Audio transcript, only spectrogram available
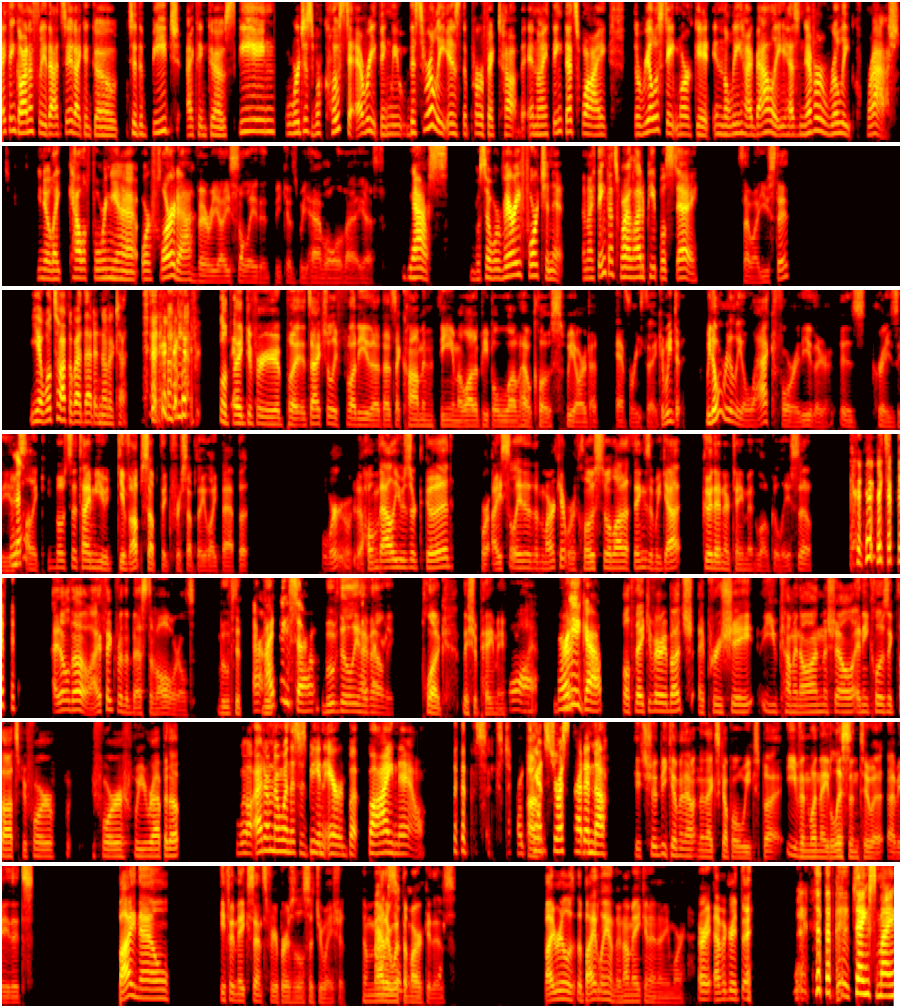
I think honestly, that's it. I could go to the beach. I could go skiing. We're just, we're close to everything. We, this really is the perfect hub. And I think that's why the real estate market in the Lehigh Valley has never really crashed, you know, like California or Florida. Very isolated because we have all of that. Yes. Yes. So we're very fortunate. And I think that's why a lot of people stay. Is that why you stayed? Yeah, we'll talk about that another time. Well, thank you for your input. It's actually funny that that's a common theme. A lot of people love how close we are to everything, and we do, we don't really lack for it either. Is crazy. It's No. like most of the time you give up something for something like that, but we're home values are good. We're isolated in the market. We're close to a lot of things, and we got good entertainment locally. So I don't know. I think for the best of all worlds, move to I think so. move the Lehigh Valley. Plug. They should pay me. Yeah. There you go. Well, thank you very much. I appreciate you coming on, Michelle. Any closing thoughts before before we wrap it up? Well, I don't know when this is being aired, but by now. I Uh, can't stress that enough. it should be coming out in the next couple of weeks, but even when they listen to it, I mean, it's by now if it makes sense for your personal situation, no matter what the market is. Buy real, buy land. They're not making it anymore. All right, have a great day. Thanks, Mike.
